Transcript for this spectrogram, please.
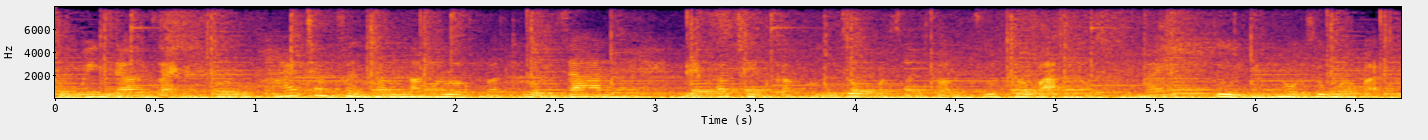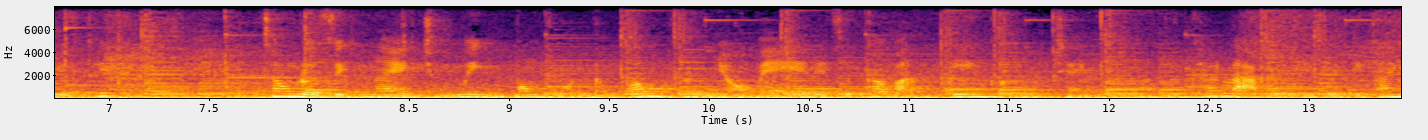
Chúng mình đang dành hơn 200% năng lượng và thời gian để phát triển các ứng dụng và sản phẩm giúp cho bạn học ngay từ những nội dung mà bạn yêu thích. Trong đợt dịch này, chúng mình mong muốn đóng góp một phần nhỏ bé để giúp các bạn tin có một trải nghiệm khác lạ về thế giới tiếng Anh.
